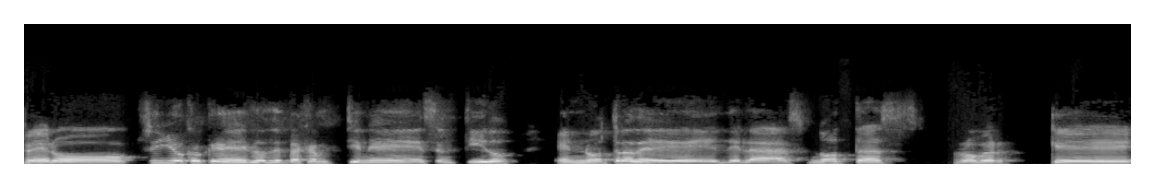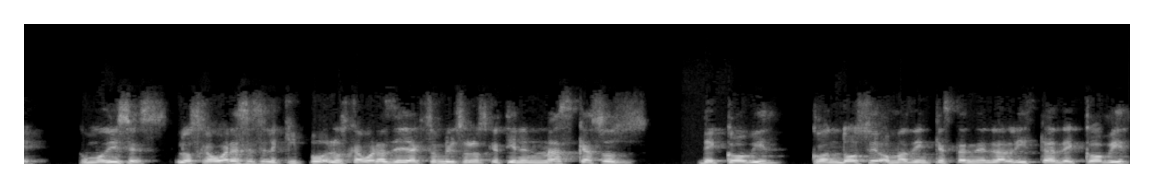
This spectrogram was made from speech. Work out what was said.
Pero sí, yo creo que lo de Beckham tiene sentido. En otra de, de las notas, Robert, que como dices, los Jaguares es el equipo, los Jaguares de Jacksonville son los que tienen más casos de COVID con 12, o más bien que están en la lista de COVID.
